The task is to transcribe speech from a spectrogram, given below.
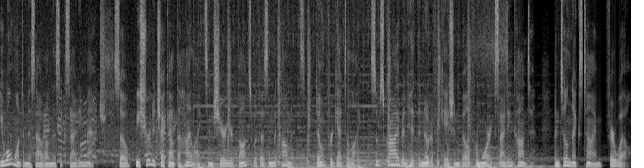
you won't want to miss out on this exciting match. So be sure to check out the highlights and share your thoughts with us in the comments. Don't forget to like, subscribe, and hit the notification bell for more exciting content. Until next time, farewell.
